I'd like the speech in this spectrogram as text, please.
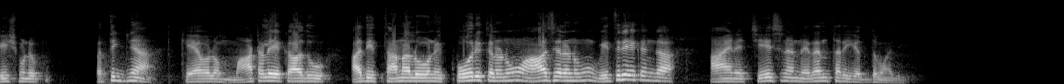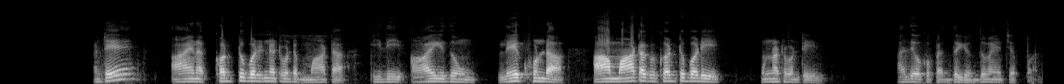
భీష్ముడు ప్రతిజ్ఞ కేవలం మాటలే కాదు అది తనలోని కోరికలను ఆశలను వ్యతిరేకంగా ఆయన చేసిన నిరంతర యుద్ధం అది. అంటే ఆయన కట్టుబడినటువంటి మాట ఇది ఆయుధం లేకుండా ఆ మాటకు కట్టుబడి ఉన్నటువంటి అది ఒక పెద్ద యుద్ధమే చెప్పాలి.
